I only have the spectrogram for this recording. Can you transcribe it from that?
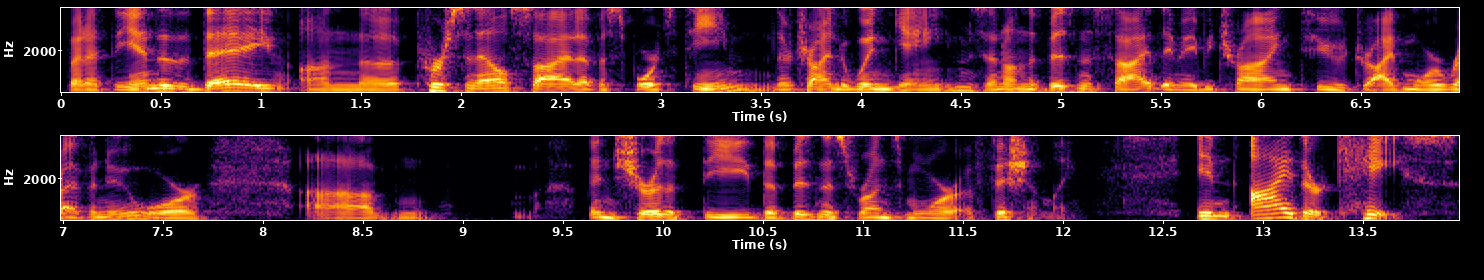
but at the end of the day, on the personnel side of a sports team, they're trying to win games, and on the business side, they may be trying to drive more revenue or um, ensure that the, the business runs more efficiently. In either case,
